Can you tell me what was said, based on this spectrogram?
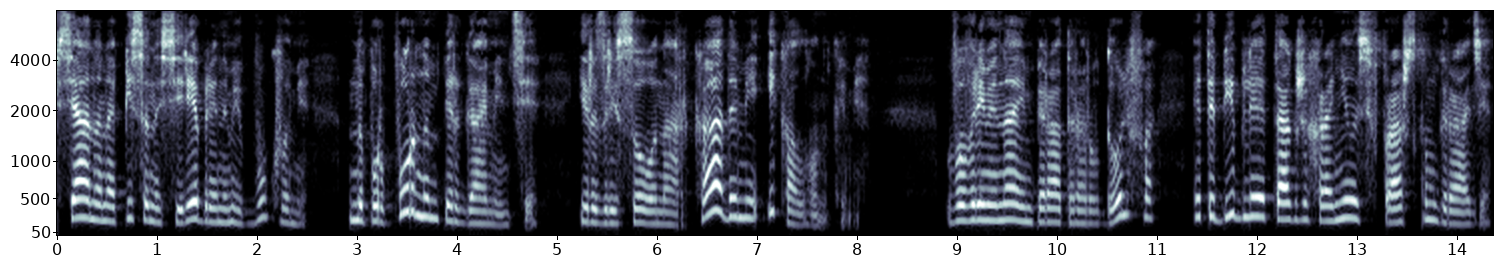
Вся она написана серебряными буквами на пурпурном пергаменте и разрисована аркадами и колонками. Во времена императора Рудольфа эта Библия также хранилась в Пражском граде,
